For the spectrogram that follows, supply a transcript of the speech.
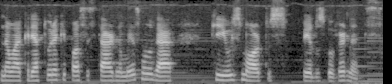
Não há criatura que possa estar no mesmo lugar que os mortos pelos governantes.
